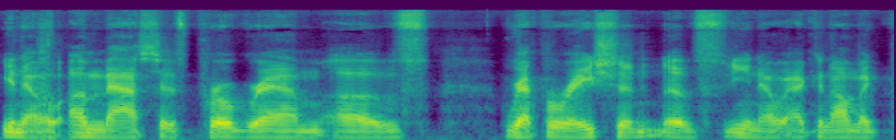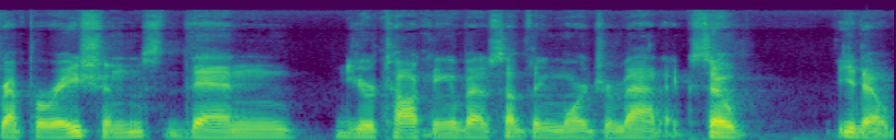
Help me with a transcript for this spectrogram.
you know a massive program of reparation of you know economic reparations then you're talking about something more dramatic. So you know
